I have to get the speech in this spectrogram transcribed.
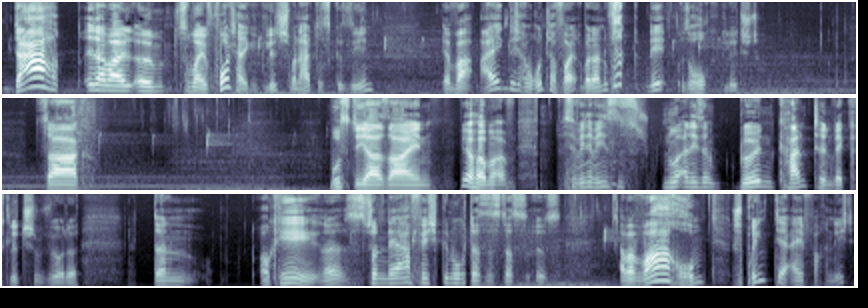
Da ist er mal ähm, zu meinem Vorteil geglitscht. Man hat es gesehen. Er war eigentlich am runterfallen, aber dann... Nee, so hochgeglitscht. Zack. Musste ja sein. Ja, hör mal. Wenn er wenigstens nur an diesen blöden Kanten wegglitschen würde, dann... Okay, ne? Ist schon nervig genug, dass es das ist. Aber warum springt der einfach nicht,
